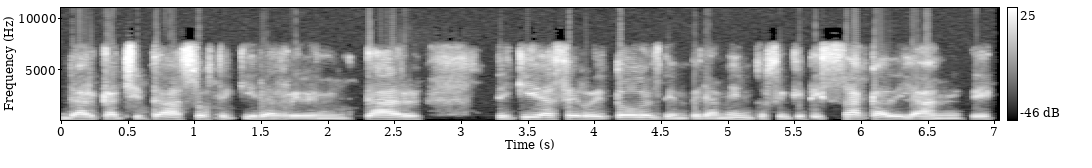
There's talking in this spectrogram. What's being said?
dar cachetazos, te quiera reventar, te quiere hacer de todo el temperamento, es el que te saca adelante,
